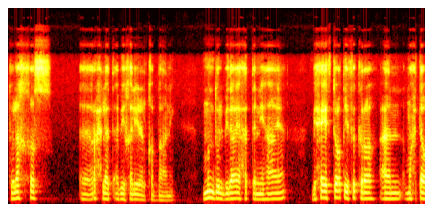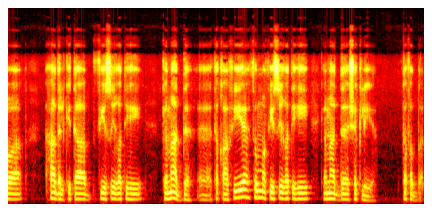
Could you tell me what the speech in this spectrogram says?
تلخص رحلة أبي خليل القباني منذ البداية حتى النهاية بحيث تعطي فكرة عن محتوى هذا الكتاب في صيغته كمادة آه، ثقافية ثم في صيغته كمادة شكلية. تفضل.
